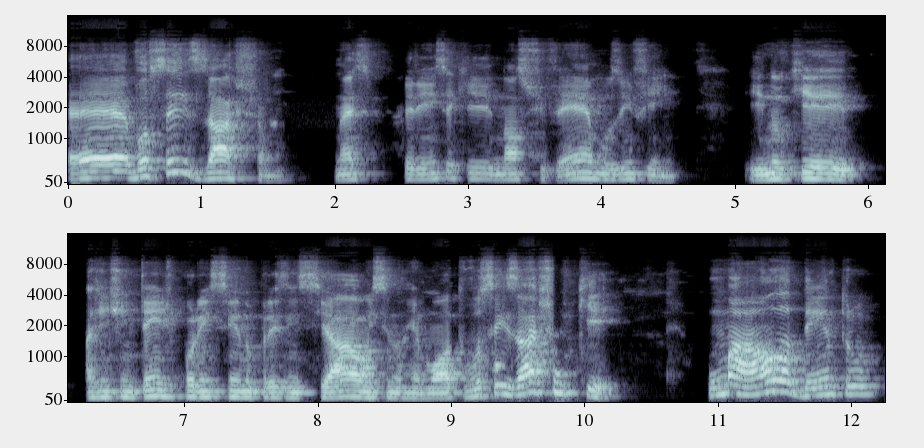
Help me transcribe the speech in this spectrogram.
É, vocês acham, na experiência que nós tivemos, enfim, e no que a gente entende por ensino presencial, ensino remoto, vocês acham que uma aula dentro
